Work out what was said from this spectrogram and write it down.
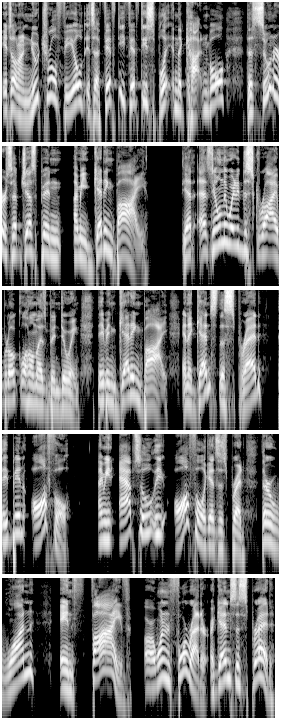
it's on a neutral field. It's a 50 50 split in the Cotton Bowl. The Sooners have just been, I mean, getting by. That's the only way to describe what Oklahoma has been doing. They've been getting by. And against the spread, they've been awful. I mean, absolutely awful against the spread. They're one in five, or one in four rather, against the spread.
